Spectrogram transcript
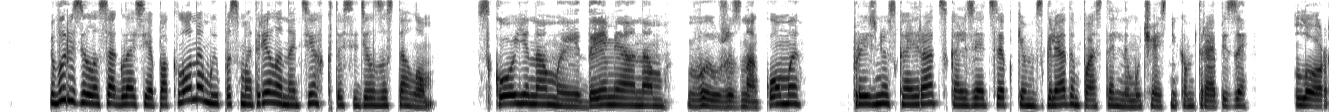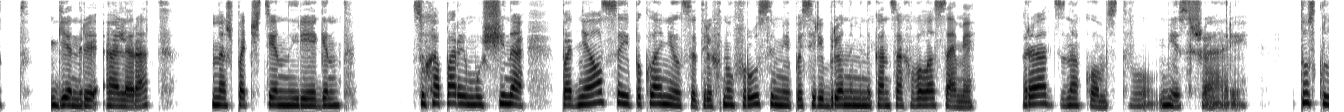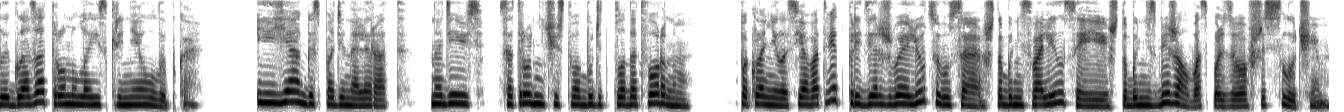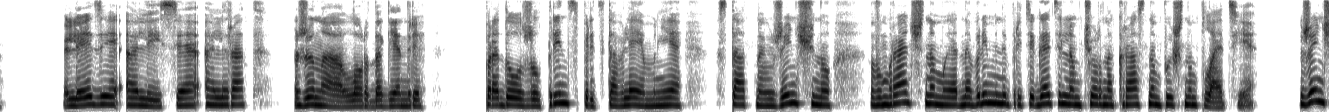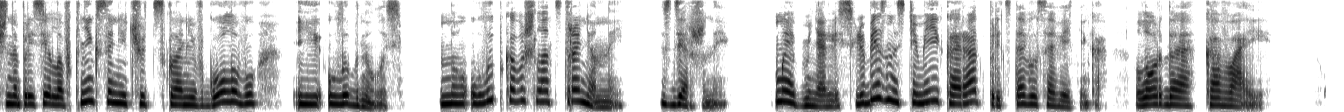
Выразила согласие поклоном и посмотрела на тех, кто сидел за столом. «С Коином и Демианом вы уже знакомы», — произнес Кайрат, скользя цепким взглядом по остальным участникам трапезы. «Лорд Генри Алерат, наш почтенный регент, Сухопарый мужчина поднялся и поклонился, тряхнув русыми, посеребрёнными на концах волосами. «Рад знакомству, мисс Шари». Тусклые глаза тронула искренняя улыбка. «И я, господин Алярат, надеюсь, сотрудничество будет плодотворным». Поклонилась я в ответ, придерживая Люциуса, чтобы не свалился и чтобы не сбежал, воспользовавшись случаем. «Леди Алисия Альрат, жена лорда Генри», продолжил принц, представляя мне статную женщину в мрачном и одновременно притягательном черно красном пышном платье. Женщина присела в Книксоне, чуть склонив голову, и улыбнулась. Но улыбка вышла отстраненной, сдержанной. Мы обменялись любезностями, и Кайрат представил советника, лорда Каваи.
